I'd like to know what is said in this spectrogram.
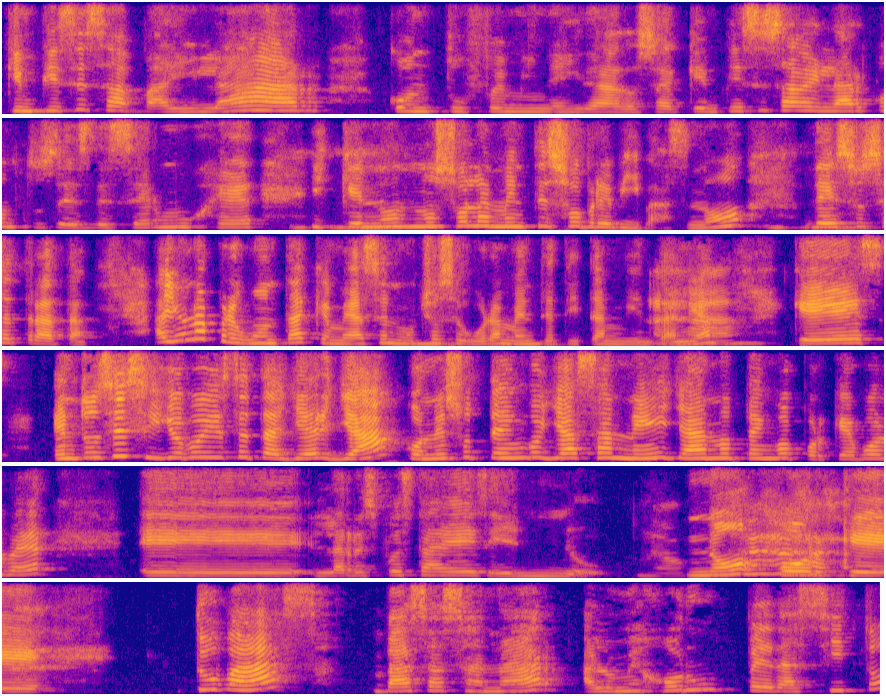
que empieces a bailar con tu femineidad, o sea, que empieces a bailar con tus desde ser mujer y que no, no solamente sobrevivas, ¿no? De eso se trata. Hay una pregunta que me hacen mucho, seguramente a ti también, Tania, que es, entonces si yo voy a este taller, ya, con eso tengo, ya sané, ya no tengo por qué volver. Eh, la respuesta es eh, no. no. No, porque tú vas, vas a sanar a lo mejor un pedacito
